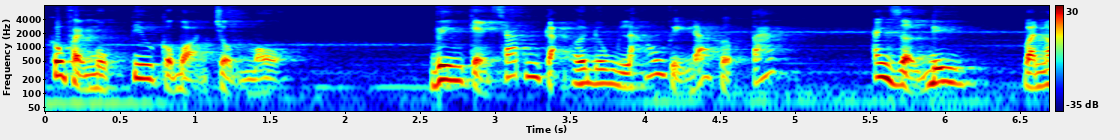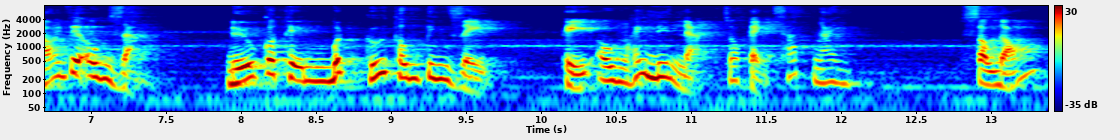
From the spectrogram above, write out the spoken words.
không phải mục tiêu của bọn trộm mộ. Viên cảnh sát cảm ơn ông lão vì đã hợp tác. Anh rời đi và nói với ông rằng nếu có thêm bất cứ thông tin gì thì ông hãy liên lạc cho cảnh sát ngay. Sau đó,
